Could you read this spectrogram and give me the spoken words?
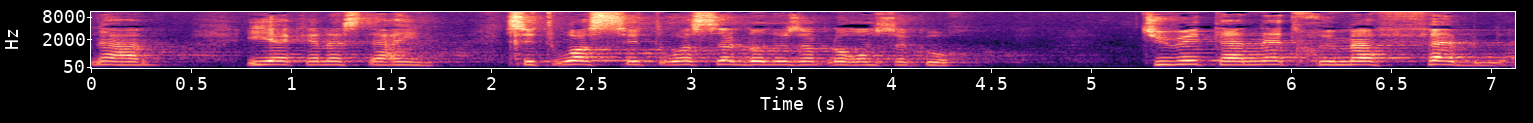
Naam, Iyaka nasta'in. C'est toi, c'est toi seul dont nous implorons le secours. Tu es un être humain faible.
